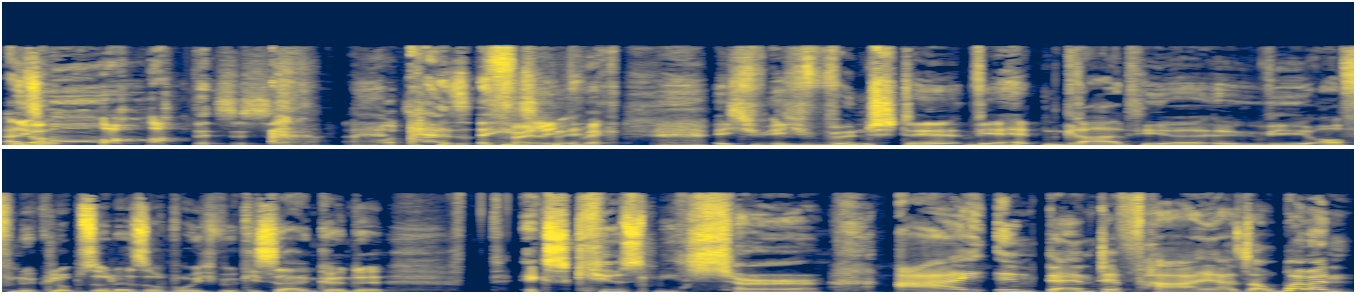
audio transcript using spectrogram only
Also, ja, das ist ja also ich, völlig weg. Ich, ich wünschte, wir hätten gerade hier irgendwie offene Clubs oder so, wo ich wirklich sagen könnte, Excuse me, Sir, I identify as a woman.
